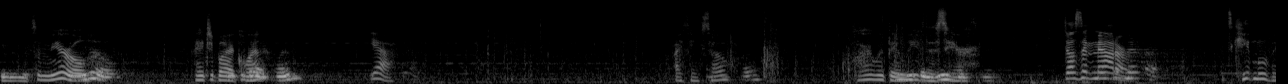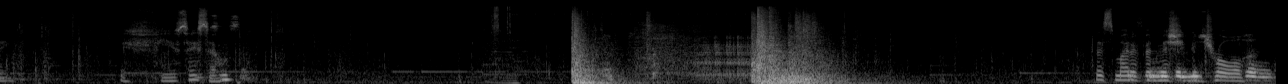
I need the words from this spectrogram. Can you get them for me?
It's a mural. Painted by a Quen? Yeah. I think so. Why would they leave this here? Doesn't matter. Let's keep moving. If you say so. This might have been mission control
